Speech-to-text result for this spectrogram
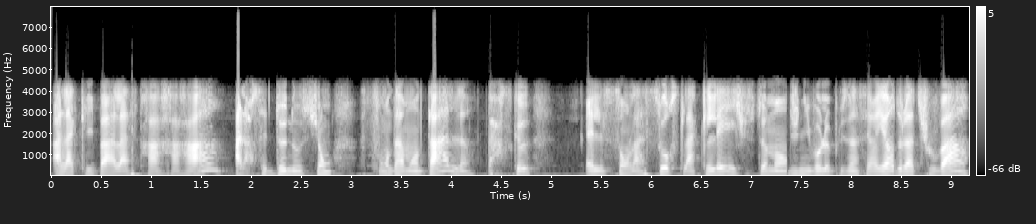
à la klipa, à l'astrahara. Alors ces deux notions fondamentales parce que elles sont la source, la clé justement du niveau le plus inférieur de la tchouva,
